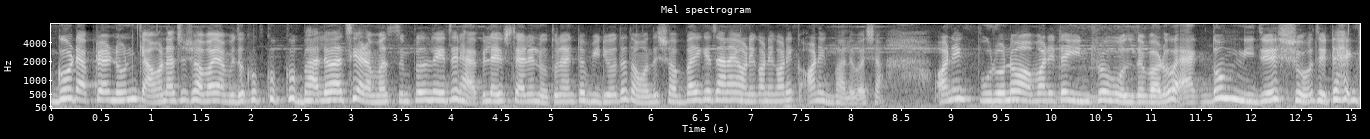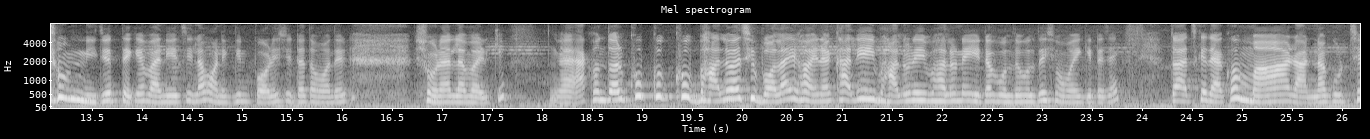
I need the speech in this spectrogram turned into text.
গুড আফটারনুন কেমন আছো সবাই? আমি তো খুব খুব খুব ভালো আছি আর আমার সিম্পল ভেজের হ্যাপি লাইফস্টাইলে নতুন একটা ভিডিওতে তোমাদের সবাইকে জানাই অনেক অনেক অনেক অনেক ভালোবাসা। অনেক পুরনো আমার এটা ইন্ট্রো বলতে পারো, একদম নিজের শো যেটা একদম নিজের থেকে বানিয়েছিলাম অনেক দিন পরে সেটা তোমাদের শোনালাম আর কি। এখন তো আর খুব খুব খুব ভালো আছি, বলাই হয় না, খালি এই ভালো নেই ভালো নেই, এটা বলতে, বলতেই সময় কেটে যায়। তো আজকে দেখো মা রান্না করছে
